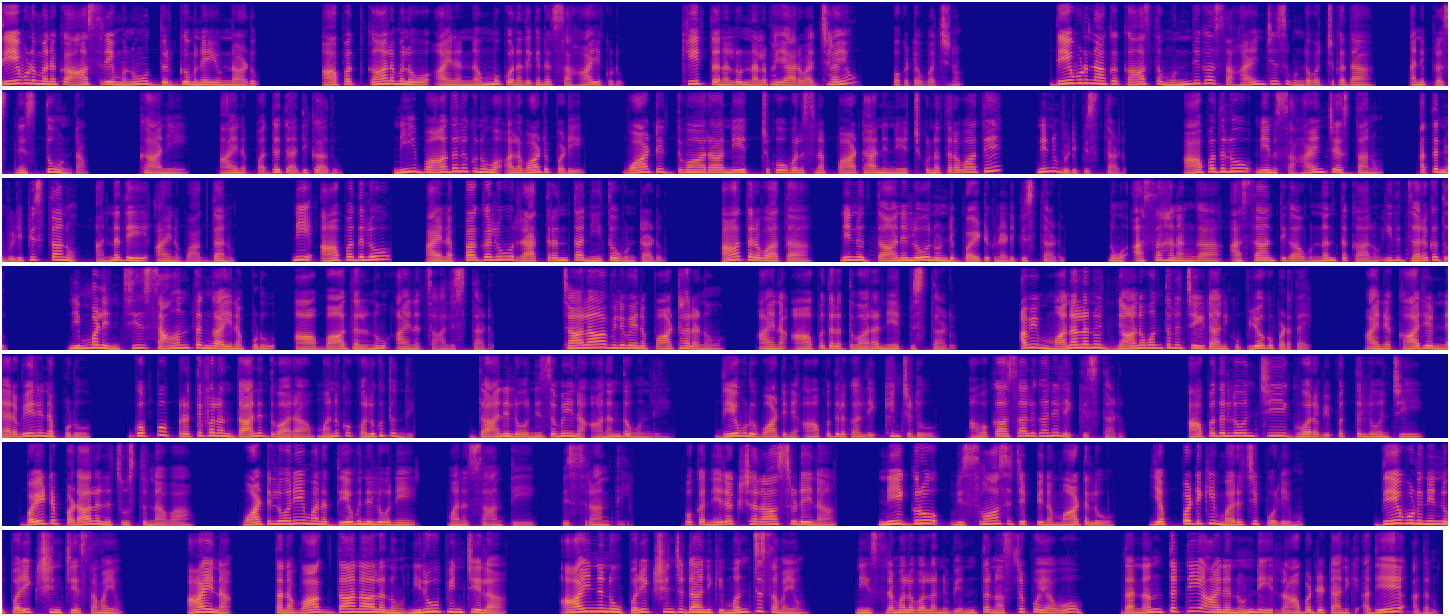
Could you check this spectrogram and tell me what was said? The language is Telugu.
దేవుడు మనకు ఆశ్రయమును దుర్గమునై ఉన్నాడు. ఆపత్కాలములో ఆయన నమ్ముకొనదగిన సహాయకుడు. కీర్తనలు నలభై ఆరో అధ్యాయం ఒకటో వచనం. దేవుడు నాకు కాస్త ముందుగా సహాయం చేసి ఉండవచ్చు కదా? అని ప్రశ్నిస్తూ ఉంటాం. కాని ఆయన పద్ధతి అది కాదు. నీ బాధలకు నువ్వు అలవాటుపడి వాటి ద్వారా నేర్చుకోవలసిన పాఠాన్ని నేర్చుకున్న తర్వాతే నిన్ను విడిపిస్తాడు. ఆపదలో నేను సహాయం చేస్తాను. అతన్ని విడిపిస్తాను అన్నదే ఆయన వాగ్దానం. నీ ఆపదలో ఆయన పగలూ రాత్రంతా నీతో ఉంటాడు. ఆ తర్వాత నిన్ను దానిలో నుండి బయటకు నడిపిస్తాడు. నువ్వు అసహనంగా అశాంతిగా ఉన్నంతకాలం ఇది జరగదు. నిమ్మళించి శాంతంగా అయినప్పుడు ఆ బాధలను ఆయన చాలిస్తాడు. చాలా విలువైన పాఠాలను ఆయన ఆపదల ద్వారా నేర్పిస్తాడు. అవి మనలను జ్ఞానవంతులు చేయటానికి ఉపయోగపడతాయి. ఆయన కార్యం నెరవేరినప్పుడు గొప్ప ప్రతిఫలం దాని ద్వారా మనకు కలుగుతుంది. దానిలో నిజమైన ఆనందం ఉంది. దేవుడు వాటిని ఆపదలుగా లెక్కించడు అవకాశాలుగానే లెక్కిస్తాడు. ఆపదల్లోంచి ఘోర విపత్తుల్లోంచి బయటపడాలని చూస్తున్నావా? వాటిలోనే మన దేవునిలోనే మన శాంతి విశ్రాంతి. ఒక నిరక్షరాస్యుడైన నీగ్రో విశ్వాసి చెప్పిన మాటలు ఎప్పటికీ మరిచిపోలేము. దేవుడు నిన్ను పరీక్షించే సమయం. ఆయన తన వాగ్దానాలను నిరూపించేలా ఆయనను పరీక్షించడానికి మంచి సమయం. నీ శ్రమల వల్ల నువ్వెంత నష్టపోయావో దాన్నంతటినీ ఆయన నుండి రాబడ్డటానికి అదే అదను.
